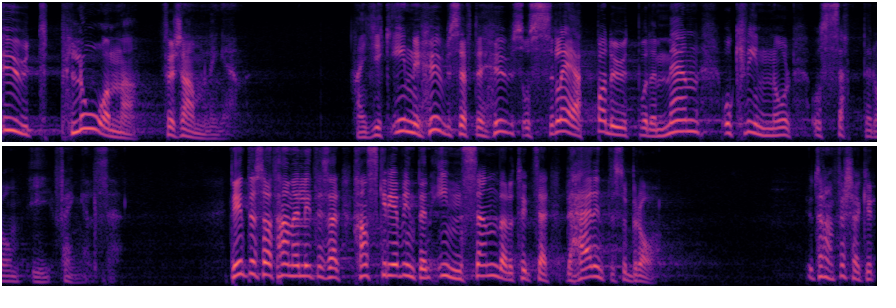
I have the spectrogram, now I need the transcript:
utplåna församlingen. Han gick in i hus efter hus och släpade ut både män och kvinnor och satte dem i fängelse. Det är inte så att han är lite så här, han skrev inte en insändare och tyckte så här, det här är inte så bra. Utan han försöker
